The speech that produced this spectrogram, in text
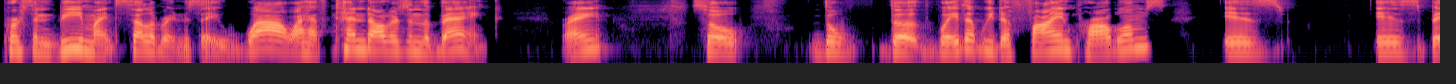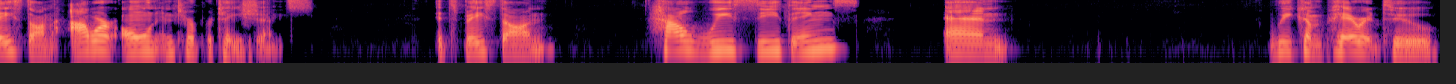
Person B might celebrate and say, "Wow, I have $10 in the bank." Right? So the the way that we define problems is is based on our own interpretations. It's based on how we see things and we compare it to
